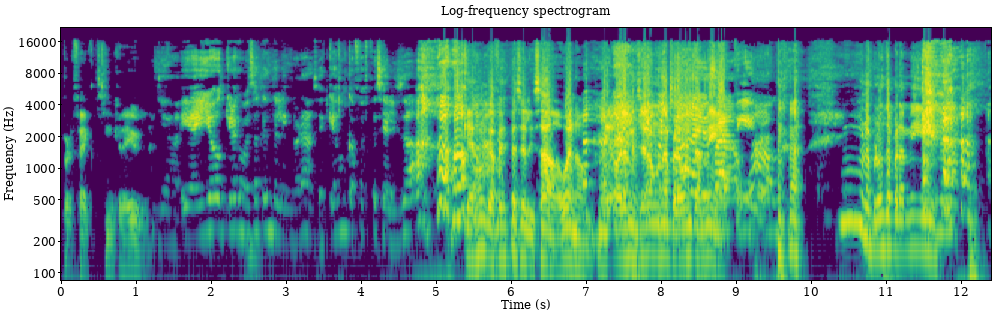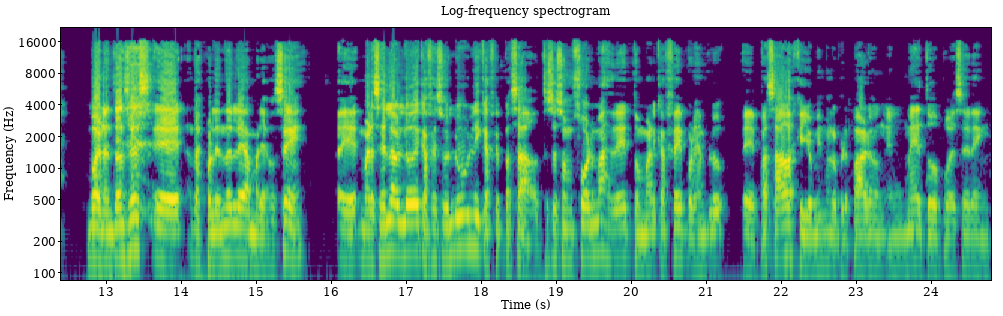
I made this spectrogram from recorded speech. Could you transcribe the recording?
Perfecto, increíble. Ya, y ahí yo quiero que me saquen de la ignorancia. ¿Qué es un café especializado? ¿Qué es un café especializado? Bueno, ahora me hicieron una pregunta a mí. una pregunta para mí. bueno, entonces, eh, respondiéndole a María José, eh, Marcela habló de café soluble y café pasado. Entonces son formas de tomar café, por ejemplo, eh, pasados que yo mismo lo preparo en, un método, puede ser en,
